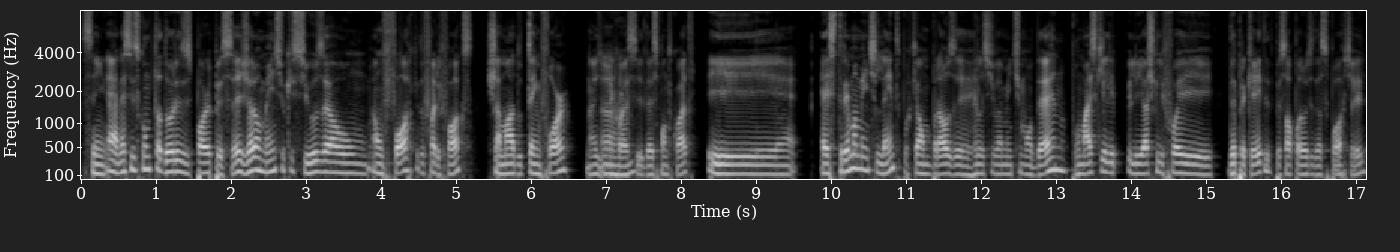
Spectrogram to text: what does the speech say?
Sim, é, nesses computadores PowerPC, geralmente o que se usa é um, é um fork do Firefox, chamado Tem4, né, de uhum. macOS 10.4. E é extremamente lento, porque é um browser relativamente moderno, por mais que ele, ele acho que ele foi deprecated, o pessoal parou de dar suporte a ele.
